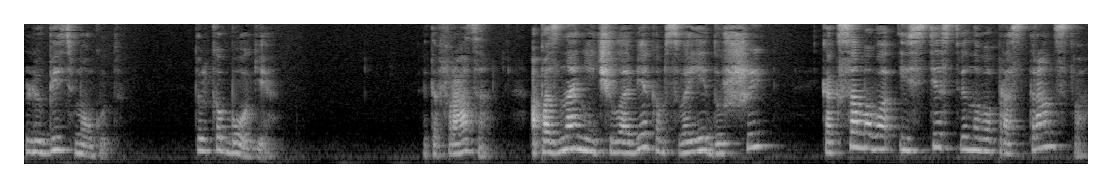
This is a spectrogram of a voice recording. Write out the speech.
Любить могут только боги. Эта фраза о познании человеком своей души как самого естественного пространства,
